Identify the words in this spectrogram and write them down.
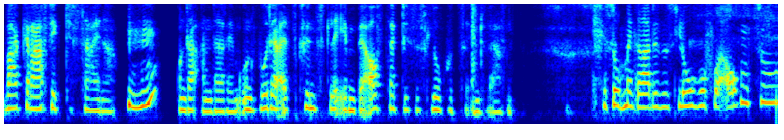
war Grafikdesigner mhm. unter anderem und wurde als Künstler eben beauftragt, dieses Logo zu entwerfen. Ich versuche mir gerade das Logo vor Augen zu.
